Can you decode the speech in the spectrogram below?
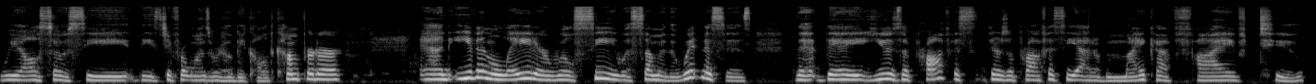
We also see these different ones where he'll be called comforter. And even later, we'll see with some of the witnesses that they use a prophecy. There's a prophecy out of Micah 5 2.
